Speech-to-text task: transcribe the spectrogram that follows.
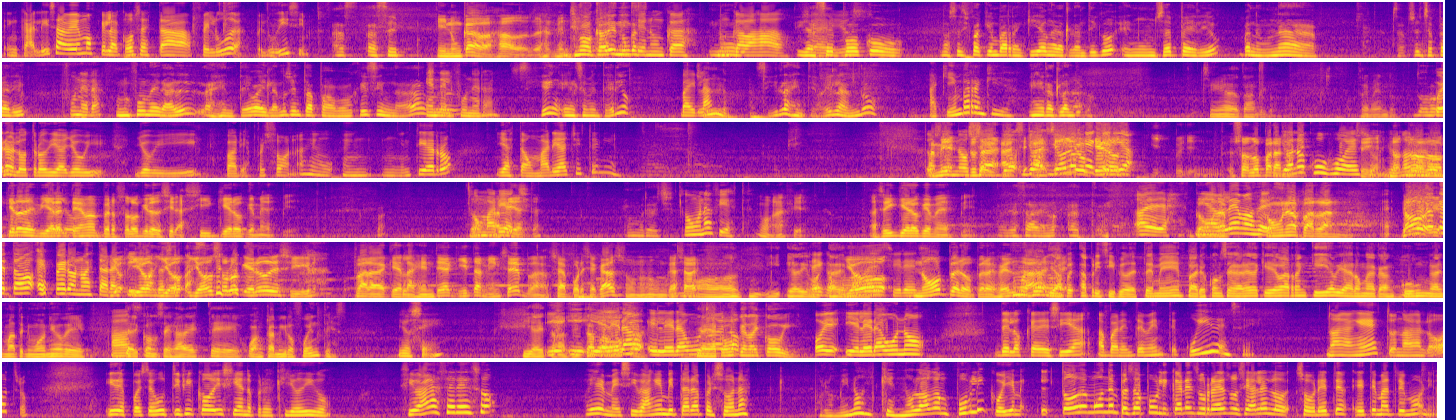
En Cali sabemos que la cosa está peluda, peludísima. Hace- Y nunca ha bajado realmente. no, Cali nunca, nunca, no, nunca ha bajado. Y O sea, hace poco, no sé si fue aquí en Barranquilla o en el Atlántico, en un sepelio, bueno, en una. Un sepelio, Funeral. un funeral, la gente bailando sin tapabocas y sin nada. En o sea, el funeral. Sí, en, en el cementerio. Bailando. Sí, la gente bailando. Aquí en Barranquilla. En el Atlántico. Sí, en el Atlántico. Tremendo. Bueno, el otro día yo vi, yo vi varias personas en, en un entierro y hasta un mariachi tenían. Entonces, no tú sé. sabes, Yo- así- yo- así yo lo que quiero- quería- Solo para Yo no juzgo eso, Sí, yo no, no no, no, juzgo, quiero desviar el pero- tema, pero solo quiero decir, así quiero que me despiden. Con una mariachi. fiesta. Un mariachi. Con una fiesta. Con una fiesta. Así quiero que me despidan. Ya saben, ¿no? Esto- Ay, ay, ay. Con Ni una- hablemos de Con eso. una parranda. Primero eh, que todo, espero no estar yo, aquí. yo, cuando yo, eso pase. yo solo quiero decir para que la gente aquí también sepa, o sea, por si acaso, uno nunca sabe. No, además- Yo, eso? no, pero, pero es verdad. A, a principios de este mes, varios concejales de aquí de Barranquilla viajaron a Cancún al matrimonio de, Ah, del sí. concejal este Juan Camilo Fuentes. Yo sé. Y, ahí Y- y- y él era- él era Y uno allá de como los que no hay que- COVID. Oye, y él era uno de los que decía, aparentemente, cuídense, no hagan esto, no hagan lo otro. Y después se justificó diciendo, pero es que yo digo, si van a hacer eso, óyeme, si van a invitar a personas, por lo menos que no lo hagan público. Óyeme, todo el mundo empezó a publicar en sus redes sociales lo- sobre este, este matrimonio.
